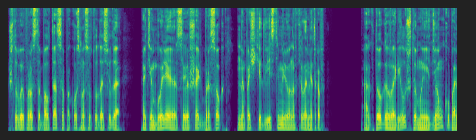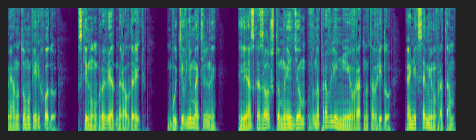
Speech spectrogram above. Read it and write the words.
чтобы просто болтаться по космосу туда-сюда, а тем более совершать бросок на почти 200 миллионов километров. «А кто говорил, что мы идем к упомянутому переходу?» — скинул брови адмирал Дрейк. «Будьте внимательны. Я сказал, что мы идем в направлении врат на Тавриду, а не к самим вратам».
